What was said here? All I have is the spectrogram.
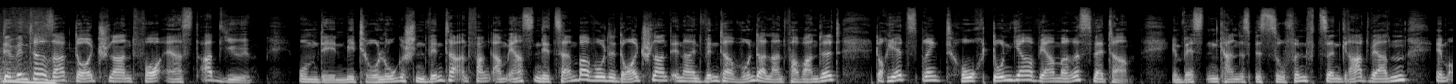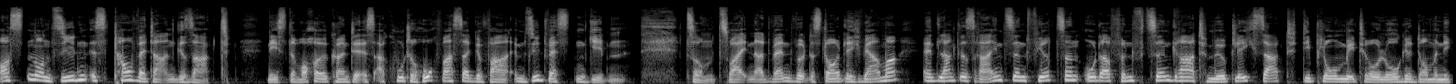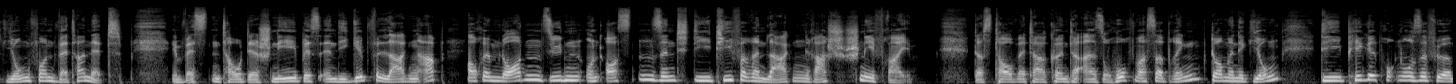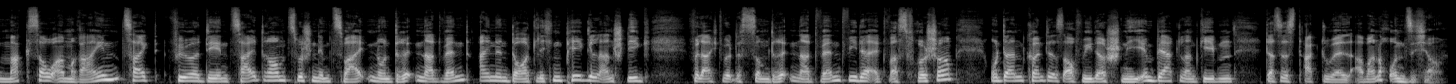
Der Winter sagt Deutschland vorerst Adieu. Um den meteorologischen Winteranfang am 1. Dezember wurde Deutschland in ein Winterwunderland verwandelt, doch jetzt bringt Hoch Dunja wärmeres Wetter. Im Westen kann es bis zu 15 Grad werden, im Osten und Süden ist Tauwetter angesagt. Nächste Woche könnte es akute Hochwassergefahr im Südwesten geben. Zum zweiten Advent wird es deutlich wärmer, entlang des Rheins sind 14 oder 15 Grad möglich, sagt Diplom-Meteorologe Dominik Jung von Wetternet. Im Westen taut der Schnee bis in die Gipfel Gipfellagen ab. Auch im Norden, Süden und Osten sind die tieferen Lagen rasch schneefrei. Das Tauwetter könnte also Hochwasser bringen, Dominik Jung. Die Pegelprognose für Maxau am Rhein zeigt für den Zeitraum zwischen dem zweiten und dritten Advent einen deutlichen Pegelanstieg. Vielleicht wird es zum dritten Advent wieder etwas frischer und dann könnte es auch wieder Schnee im Bergland geben. Das ist aktuell aber noch unsicher.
